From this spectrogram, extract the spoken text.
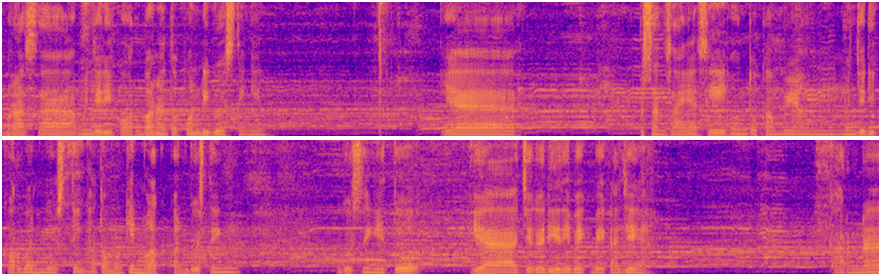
merasa menjadi korban ataupun digostingin. Ya, pesan saya sih untuk kamu yang menjadi korban ghosting atau mungkin melakukan ghosting ghosting itu ya jaga diri baik-baik aja ya karena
